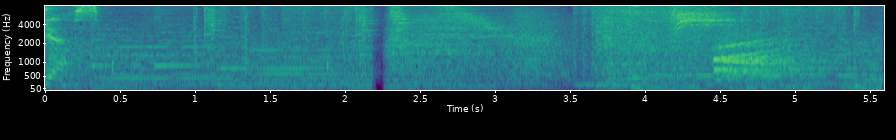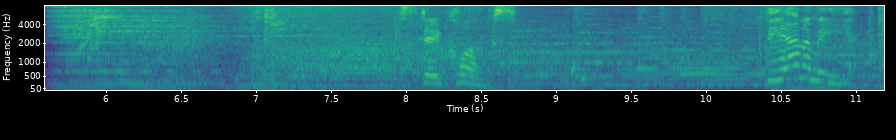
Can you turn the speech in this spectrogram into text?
Yes. Stay close. The enemy!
